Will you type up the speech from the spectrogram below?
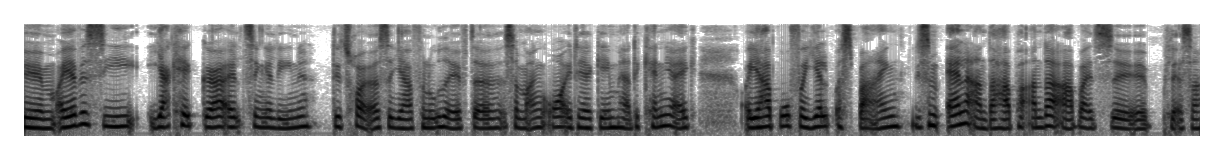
Øhm, og jeg vil sige, jeg kan ikke gøre alting alene. Det tror jeg også, at jeg har fundet ud af efter så mange år i det her game her. Det kan jeg ikke. Og jeg har brug for hjælp og sparring, ligesom alle andre har på andre arbejdspladser.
